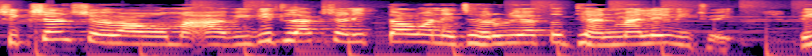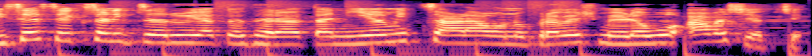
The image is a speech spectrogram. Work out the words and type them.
શિક્ષણ સેવાઓમાં આ વિવિધ લાક્ષણિકતાઓ અને જરૂરિયાતો ધ્યાનમાં લેવી જોઈએ. વિશેષ શૈક્ષણિક જરૂરિયાતો ધરાવતા નિયમિત શાળાઓનો પ્રવેશ મેળવવો આવશ્યક છે.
